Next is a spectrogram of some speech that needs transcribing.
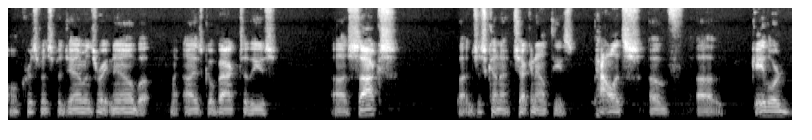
All Christmas pajamas right now, but my eyes go back to these uh, socks. But just kind of checking out these pallets of uh, Gaylord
